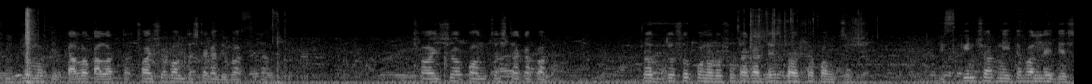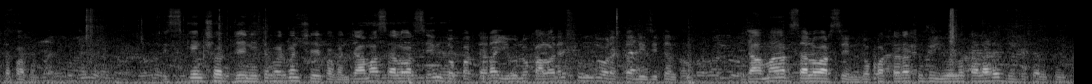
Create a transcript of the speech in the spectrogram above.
সূর্যমুখী কালো কালারটা ছয়শো পঞ্চাশ টাকা দিব আজকে। ছয়শো পঞ্চাশ টাকা পাবেন। চোদ্দোশো পনেরোশো টাকার ড্রেস ছয়শো পঞ্চাশ। স্ক্রিনশট নিতে পারলেই ড্রেসটা পাবেন। স্ক্রিনশট যে নিতে পারবেন, সে পাবেন। জামা, সালোয়ার সেম দোপাট্টারা ইউলো কালারের সুন্দর একটা ডিজিটাল জামার সালোয়ার সেম দোপাট্টারা শুধু ইউলো কালারের ডিজিটাল প্রিন্ট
